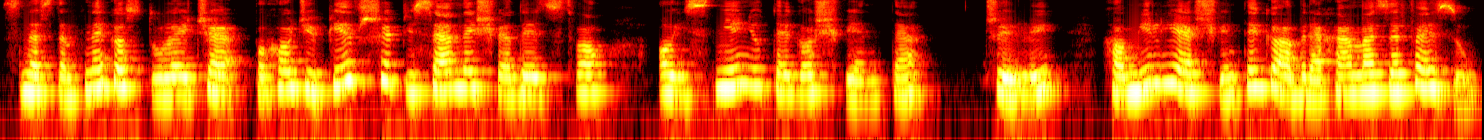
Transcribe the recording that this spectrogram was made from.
Z następnego stulecia pochodzi pierwsze pisane świadectwo o istnieniu tego święta, czyli homilia świętego Abrahama z Efezu,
